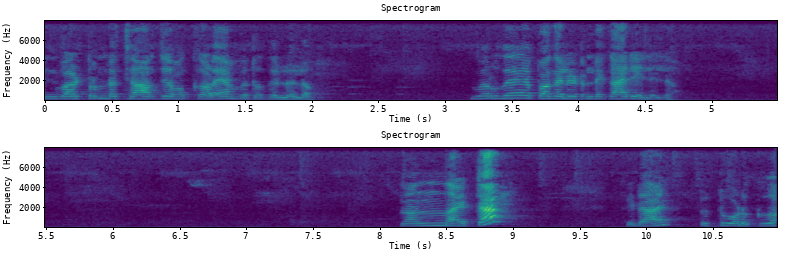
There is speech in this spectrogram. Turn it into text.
ഇൻവെർട്ടറിന്റെ ചാർജ് നമുക്ക് കളയാൻ പറ്റത്തില്ലല്ലോ. വെറുതെ പകലിടേണ്ട കാര്യമില്ലല്ലോ. നന്നായിട്ട് ഇടാൻ ഇട്ട് കൊടുക്കുക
